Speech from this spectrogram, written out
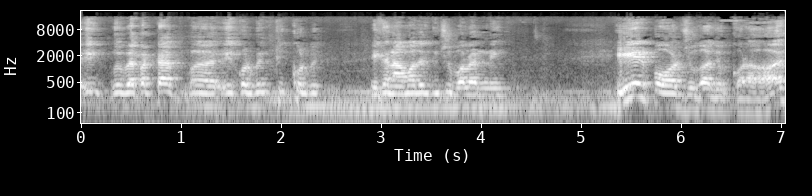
এই ব্যাপারটা আহ, এই করবেন ঠিক করবে। এখানে আমাদের কিছু বলার নেই। এরপর যোগাযোগ করা হয়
